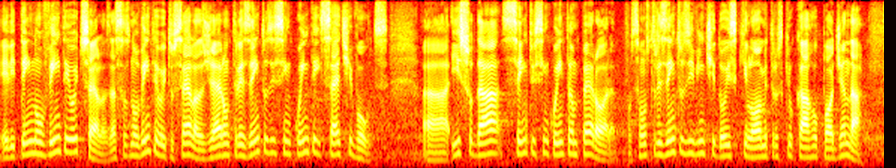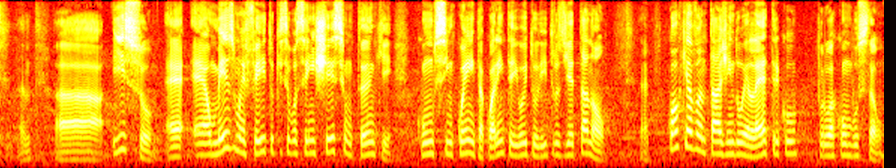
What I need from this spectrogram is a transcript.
ele tem 98 células. Essas 98 células geram 357 volts. Uh, isso dá 150 ampere hora. São os 322 quilômetros que o carro pode andar. Uh, isso é, é o mesmo efeito que se você enchesse um tanque com 50, 48 litros de etanol. Né? Qual que é a vantagem do elétrico para a combustão?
